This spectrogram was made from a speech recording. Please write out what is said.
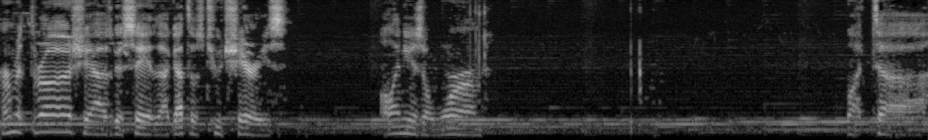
Hermit Thrush, yeah, I was going to say, I got those two cherries. All I need is a worm. But, uh,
